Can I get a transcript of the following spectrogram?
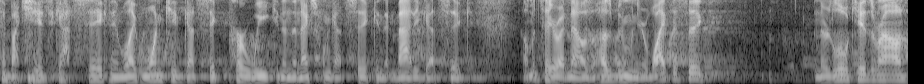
Then my kids got sick. Then like one kid got sick per week, and then the next one got sick, and then Maddie got sick. I'm gonna tell you right now, as a husband, when your wife is sick and there's little kids around,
